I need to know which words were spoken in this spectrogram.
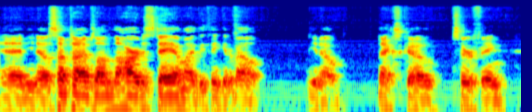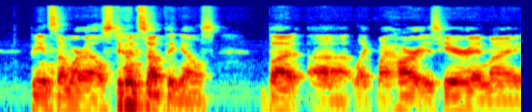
And you know, sometimes on the hardest day, I might be thinking about, you know, Mexico surfing, being somewhere else, doing something else. But uh, like my heart is here, and my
